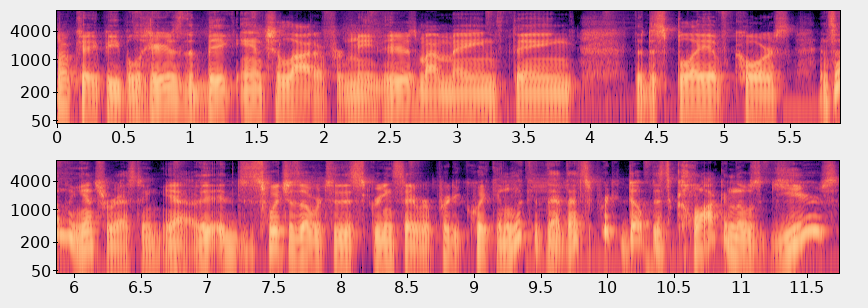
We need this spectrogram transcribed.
Okay, people, here's the big enchilada for me. Here's my main thing, the display, of course, and something interesting. Yeah, it, it switches over to this screensaver pretty quick, and look at that. That's pretty dope. This clock and those gears,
